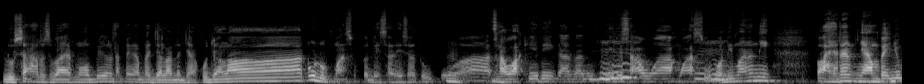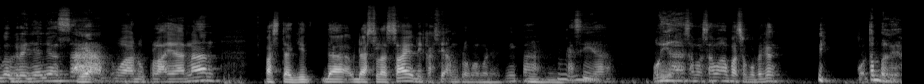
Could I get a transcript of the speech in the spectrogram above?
lusa harus bayar mobil. Tapi nggak apa jalan aja. Aku jalan, uduk masuk ke desa-desa tuh. Wah, sawah kiri kanan kiri sawah masuk. Wah di mana nih? Wah, akhirnya nyampe juga gerejanya. Saat, waduh pelayanan. Pas udah, udah, udah selesai dikasih amplop sama dia. Nih pak, kasih ya. Oh iya sama-sama. Pas aku pegang, ih kok tebel ya?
